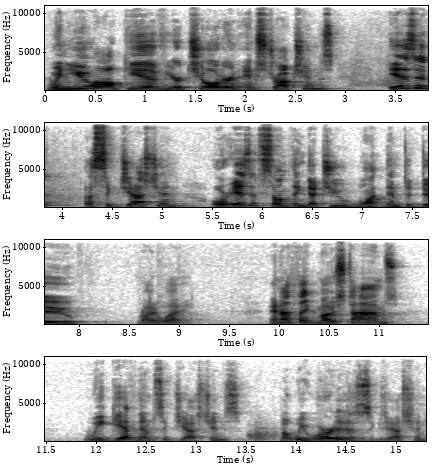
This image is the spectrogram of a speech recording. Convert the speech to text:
when you all give your children instructions, is it a suggestion or is it something that you want them to do right away? And I think most times we give them suggestions, but we word it as a suggestion.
